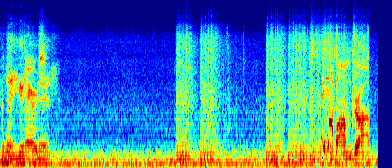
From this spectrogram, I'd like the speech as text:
Is that yours or Theirs. theirs? Bomb dropped.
